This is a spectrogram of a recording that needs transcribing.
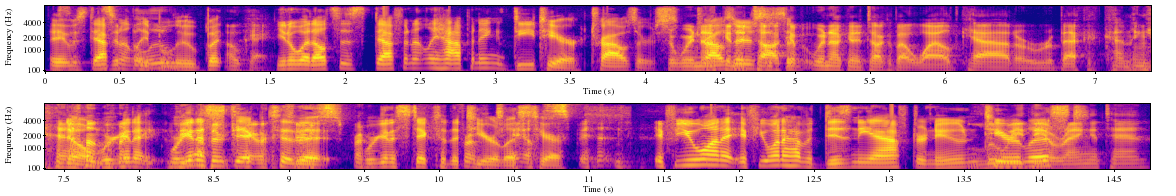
It was it- is it definitely Baloo? Baloo? But Okay. you know what else is definitely happening? D tier trousers. So we're not going to talk. a- About, we're not going to talk about Wildcat or Rebecca Cunningham. No, we're gonna we're gonna stick to the from- we're gonna stick to the tier list here. If you wanna if you wanna have a Disney afternoon Louie tier list, orangutan.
